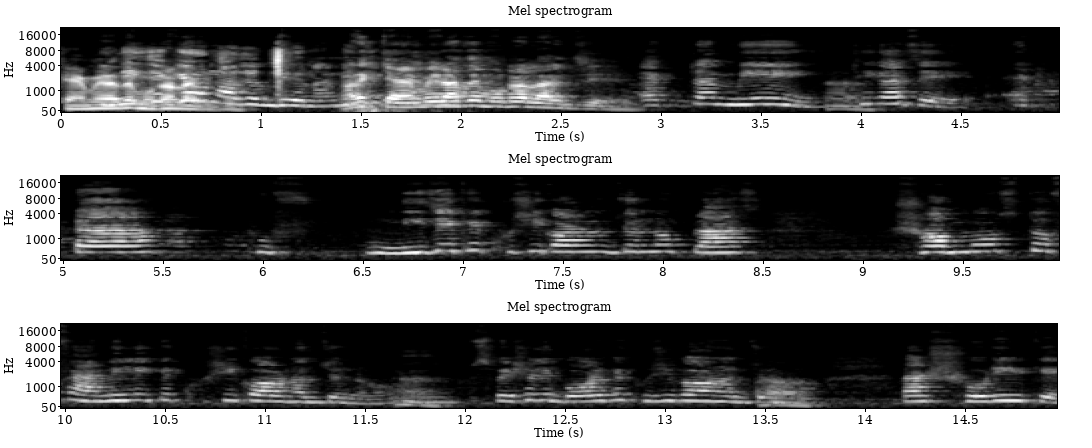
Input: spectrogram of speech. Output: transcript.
ক্যামেরাতে মোটা লাগছে। নজর দিও না আরে ক্যামেরাতে মোটা লাগছে। একটা মেয়ে ঠিক আছে? একটা নিজেকে খুশি করানোর জন্য প্লাস সমস্ত ফ্যামিলিকে খুশি করানোর জন্য হ্যাঁ। স্পেশালি বরকে খুশি করানোর জন্য তার শরীরকে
